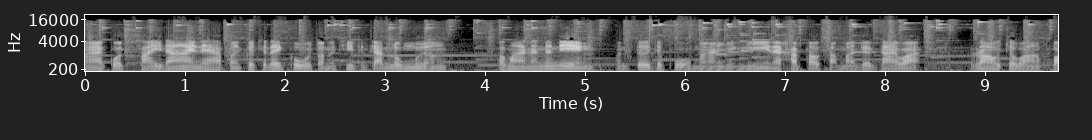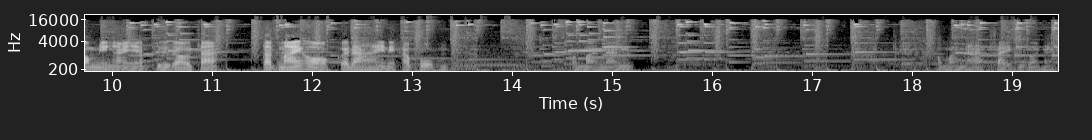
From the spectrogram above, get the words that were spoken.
มากดใส่ได้นะครับ มันก็จะได้โกต่อนาทีเป็นการลงเหมืองประมาณนั้นนั่นเองมอนเตอร์จะโผล่มาอย่างนี้นะครับ เราสามารถเลือกได้ว่า เราจะวางป้อมยังไงครับ หรือเราจะตัดไม้ออกก็ได้นะครับผม ประมาณนั้นเอามานาใส่ไปก่อนฮะ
